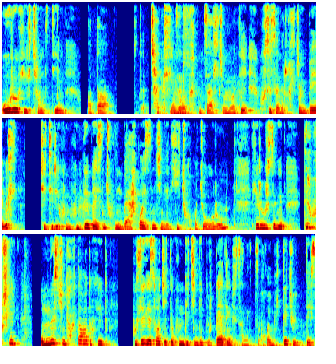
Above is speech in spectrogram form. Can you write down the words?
өөрөө хийх чамд тийм одоо чадал юм уу потенциал ч юм уу тий хүсэл сонирхол ч юм байвал чи тэрийг хүн хүнтэй байсан ч хүн байхгүйсэн ч ингээд хийж өгөхгүй чи өөрөө. Тэгэхээр ерөөсөө ингээд тэр хүшгийг өмнөөс чинь тогтоогоод өхийг хүлээгээ сууж идэг хүн гэж ингээд бүр байдаг юм шиг санагдсан баггүй эмгтээчүүдээс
